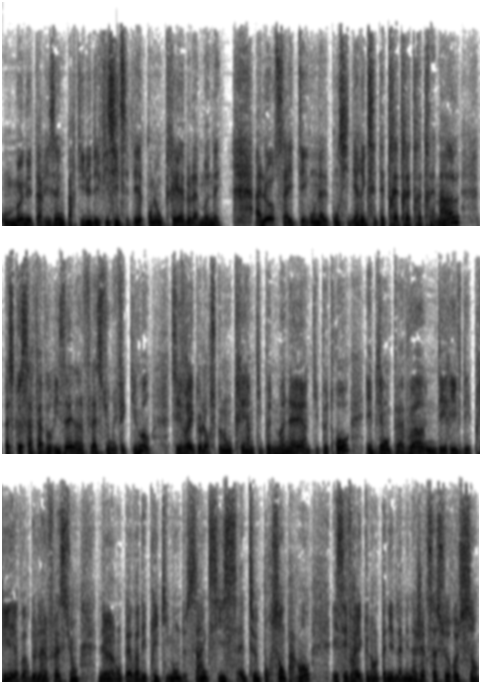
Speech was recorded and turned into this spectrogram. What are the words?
on monétarisait une partie du déficit, c'est-à-dire qu'on créait de la monnaie. Alors ça a été, on a considéré que c'était très très très très mal parce que ça favorisait l'inflation. Effectivement, c'est vrai que lorsque l'on crée un petit peu de monnaie, un petit peu trop, eh bien, on peut avoir une dérive des prix et avoir de l'inflation. On peut avoir des prix qui montent de 5, 6, 7% par an. Et c'est vrai que dans le panier de la ménagère, ça se ressent.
